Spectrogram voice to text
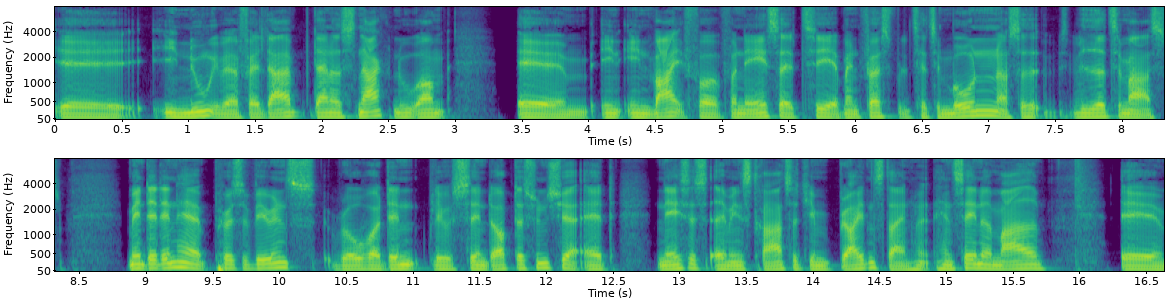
øh, endnu i hvert fald. Der er, der er noget snak nu om, øh, en, en vej for, for NASA til, at man først ville tage til månen, og så videre til Mars. Men da den her Perseverance rover, den blev sendt op, der synes jeg, at NASA's administrator Jim Bridenstine, han, han sagde noget meget, øh,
